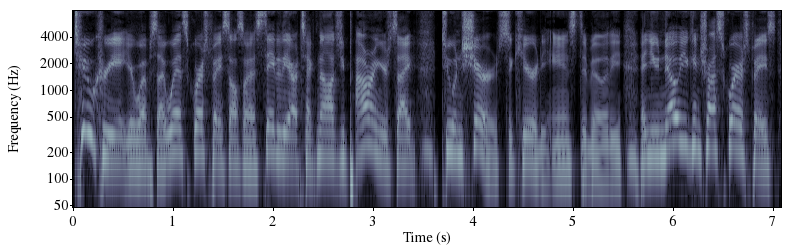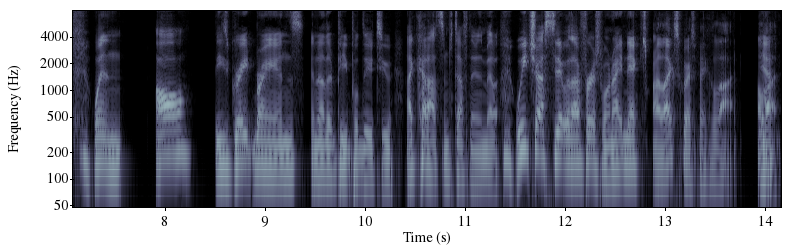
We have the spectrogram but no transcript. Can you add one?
to create your website with, Squarespace also has state of the art technology powering your site to ensure security and stability. And you know you can trust Squarespace when all these great brands and other people do too. I cut out some stuff there in the middle. We trusted it with our first one, right, Nick? I like Squarespace a lot. A Yeah. lot.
